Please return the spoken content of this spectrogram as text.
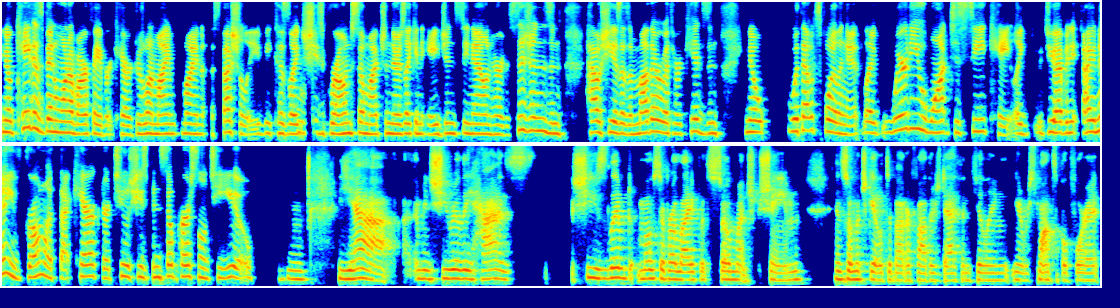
you know kate has been one of our favorite characters one of my mine especially because like mm-hmm. she's grown so much and there's like an agency now in her decisions and how she is as a mother with her kids and you know without spoiling it, like where do you want to see Kate? Like, do you have any? I know you've grown with that character too. She's been so personal to you. Mm-hmm. Yeah, I mean, she really has. She's lived most of her life with so much shame and so much guilt about her father's death and feeling, you know, responsible for it,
